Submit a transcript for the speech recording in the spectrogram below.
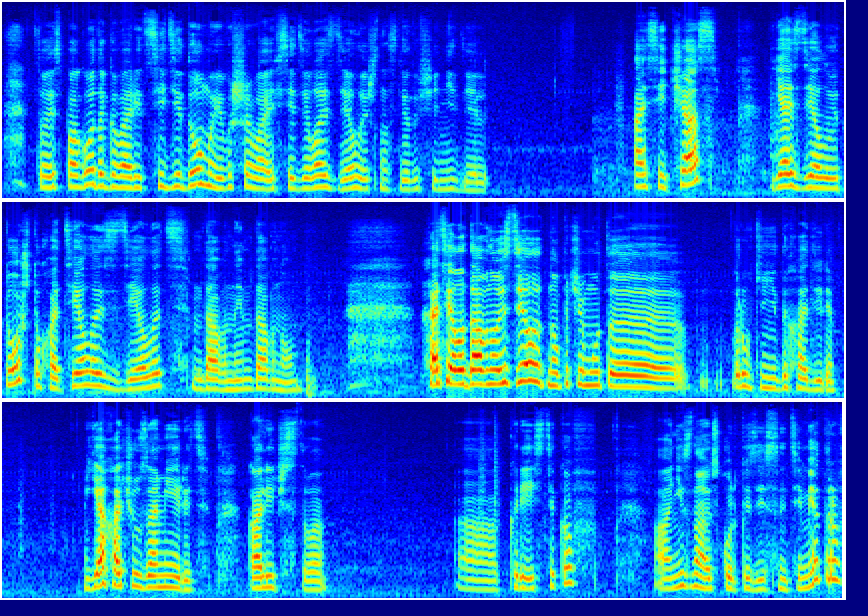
То есть погода говорит, сиди дома и вышивай, все дела сделаешь на следующей неделе. А сейчас я сделаю то, что хотела сделать давным-давно. Хотела давно сделать, но почему-то руки не доходили. Я хочу замерить количество э, крестиков. А, не знаю, сколько здесь сантиметров,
